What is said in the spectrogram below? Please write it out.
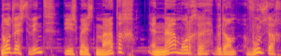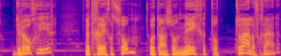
Noordwestenwind die is meest matig. En na morgen hebben we dan woensdag droog weer... met geregeld zon. Het wordt dan zo'n 9 tot 12 graden.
